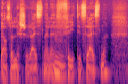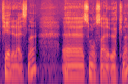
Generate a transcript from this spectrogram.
ja, altså leisure-reisende, eller mm. fritidsreisende, feriereisende, som også er økende.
